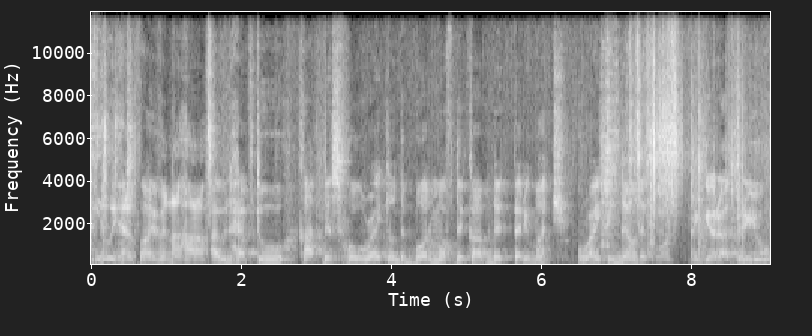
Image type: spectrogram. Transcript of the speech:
Here we have five and a half. I would have to cut this hole right on the bottom of the cabinet pretty much. Right in down the corner. We get a drill.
